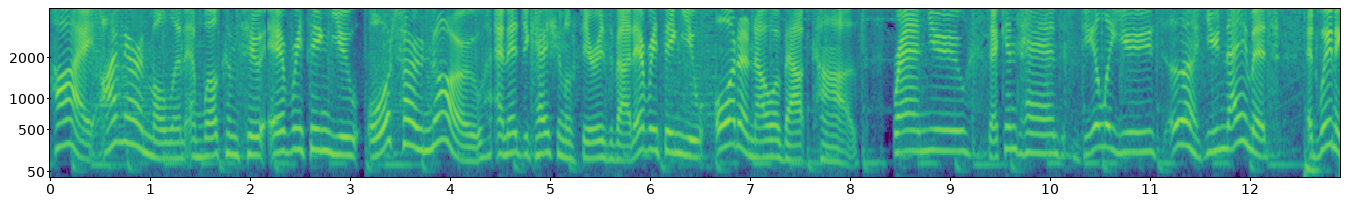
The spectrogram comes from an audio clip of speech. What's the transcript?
Hi, I'm Erin Molan, and welcome to Everything You Auto Know, an educational series about everything you ought to know about cars. Brand new, second hand, dealer used, ugh, you name it. Edwina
